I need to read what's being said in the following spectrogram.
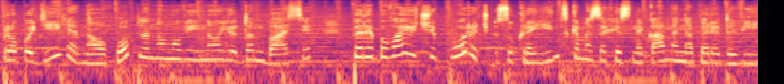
про події на охопленому війною Донбасі, перебуваючи поруч з українськими захисниками на передовій,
